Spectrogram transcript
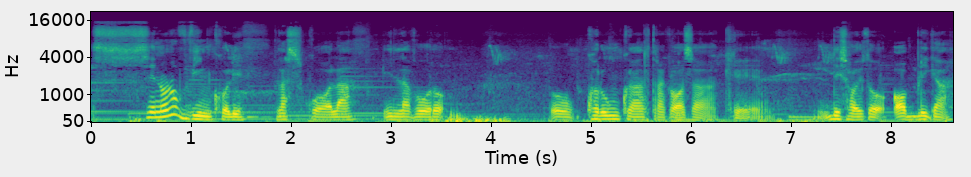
Se non ho vincoli, la scuola, il lavoro o qualunque altra cosa che di solito obbliga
